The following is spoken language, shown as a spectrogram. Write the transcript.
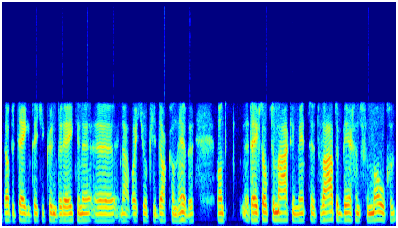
dat betekent dat je kunt berekenen uh, nou, wat je op je dak kan hebben. Want het heeft ook te maken met het waterbergend vermogen.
